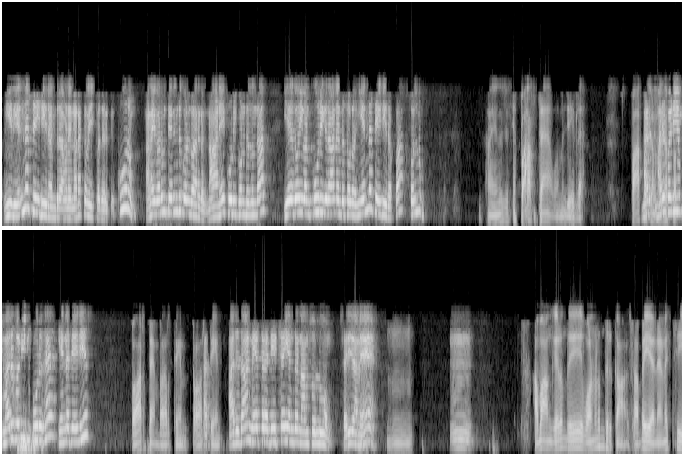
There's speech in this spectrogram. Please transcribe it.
நீர் என்ன செய்தீர் என்று அவனை நடக்க வைப்பதற்கு? கூறும். அனைவரும் தெரிந்து கொள்வார்கள். நானே கூறிக்கொண்டிருந்தால் ஏதோ இவன் கூறுகிறான் என்று சொல்லுவான் நீ என்ன செய்தீரப்பா சொல்லும். நான் என்ன செஞ்சேன் பார்த்தேன் ஒன்றும் செய்யல. மறுபடியும் மறுபடியும் கூறுக என்ன செய்தீர்? பார்த்தேன் பார்த்தேன் பார்த்தேன். அதுதான் நேத்திர தீட்சை என்று நாம் சொல்லுவோம். சரிதானே? அவன் அங்க இருந்து உணர்ந்திருக்கான். சபைய நினைச்சு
